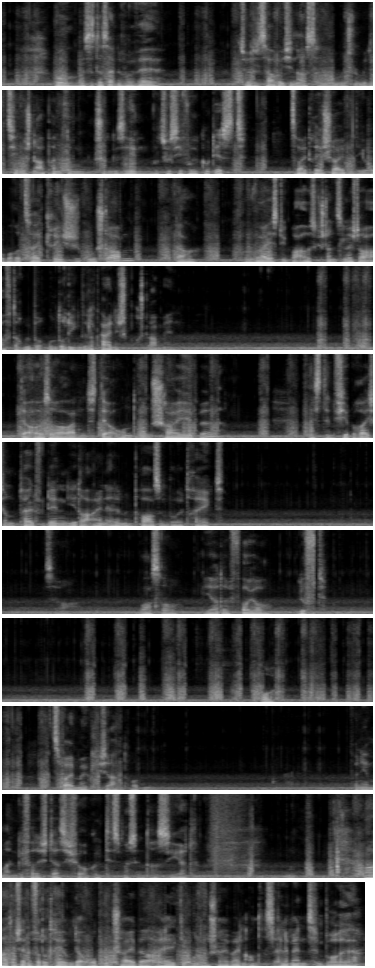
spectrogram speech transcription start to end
Oh, was ist das? Eine Volvelle. So, das habe ich in astronomischen und medizinischen Abhandlungen schon gesehen, wozu sie wohl gut ist. Zwei Drehscheiben, die obere zeigt griechische Buchstaben, da, und weist über ausgestanzte Löcher auf darüber unterliegende lateinische Buchstaben hin. Der äußere Rand der unteren Scheibe ist in vier Bereiche unterteilt, von denen jeder ein Elementarsymbol trägt. So. Wasser, Erde, Feuer, Luft. Oh. Zwei mögliche Antworten. Von jemandem angefertigt, der sich für Okkultismus interessiert. Ah, durch eine Vierteldrehung der oberen Scheibe erhält die untere Scheibe ein anderes Elementsymbol.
